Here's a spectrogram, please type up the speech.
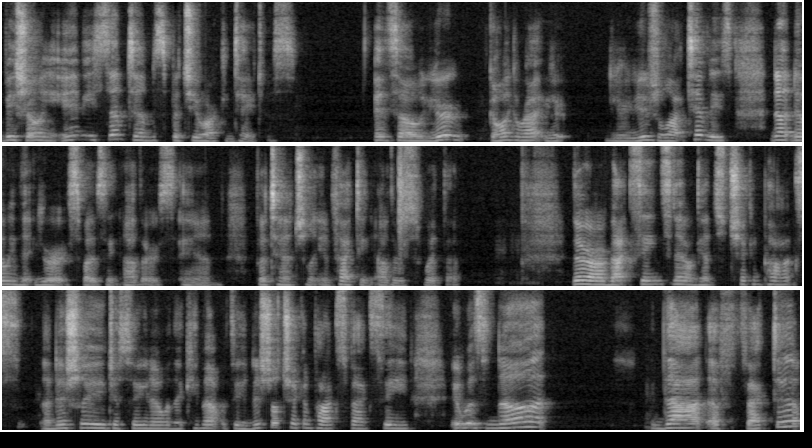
be showing any symptoms, but you are contagious. And so you're going around your, your usual activities, not knowing that you're exposing others and potentially infecting others with it. There are vaccines now against chickenpox. Initially, just so you know, when they came out with the initial chickenpox vaccine, it was not that effective,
